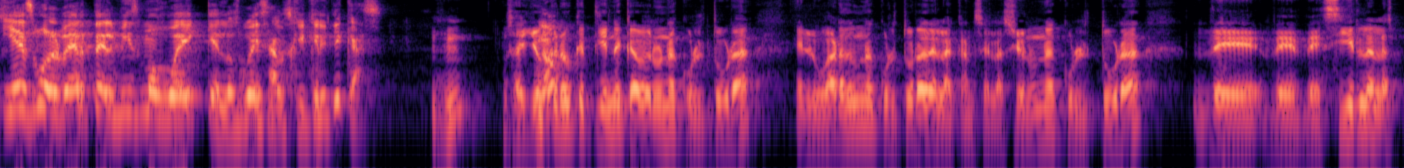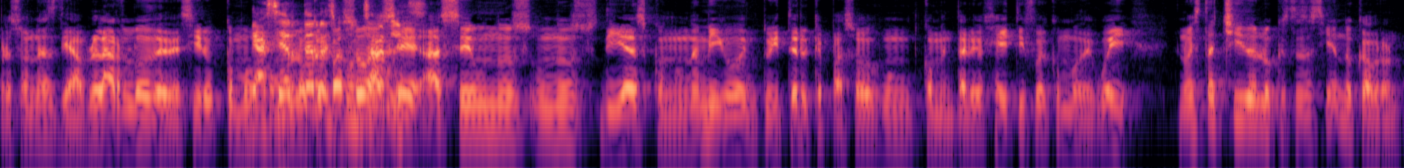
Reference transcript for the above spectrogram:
y, es... volverte el mismo güey que los güeyes a los que criticas. O sea, yo creo que tiene que haber una cultura, en lugar de una cultura de la cancelación, una cultura de, decirle a las personas, de hablarlo, de decir como, de como lo que pasó hace, hace unos, unos días con un amigo en Twitter que pasó un comentario de hate y fue como de, güey, no está chido lo que estás haciendo, cabrón.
